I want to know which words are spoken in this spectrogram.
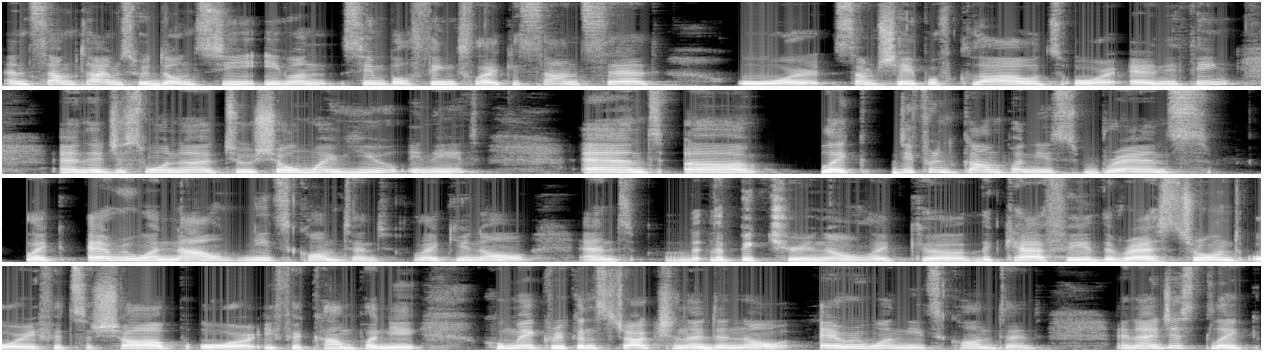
and sometimes we don't see even simple things like a sunset or some shape of clouds or anything. And I just wanted to show my view in it, and uh, like different companies, brands, like everyone now needs content like you know and the, the picture you know like uh, the cafe the restaurant or if it's a shop or if a company who make reconstruction i don't know. Everyone needs content. And i just like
